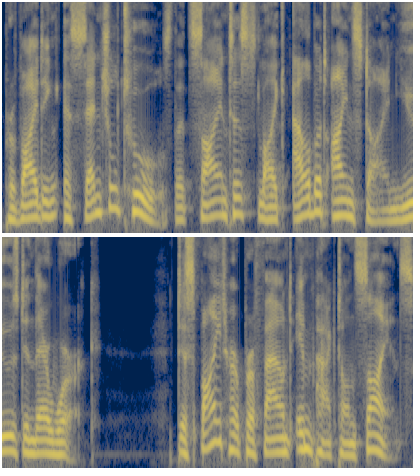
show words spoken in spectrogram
providing essential tools that scientists like Albert Einstein used in their work. Despite her profound impact on science,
